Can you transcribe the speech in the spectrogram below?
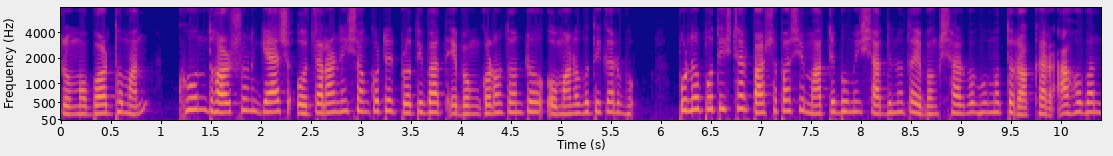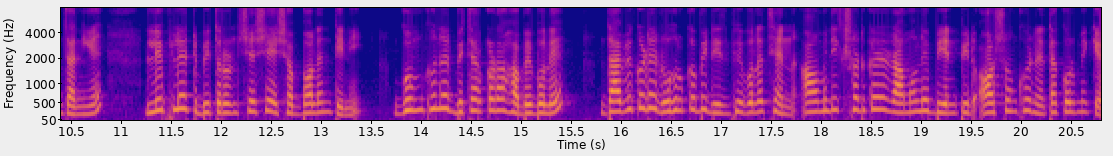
ক্রমবর্ধমান, খুন, ধর্ষণ, গ্যাস ও জ্বালানি সংকটের প্রতিবাদ এবং গণতন্ত্র ও মানবাধিকার পুনঃপ্রতিষ্ঠার পাশাপাশি মাতৃভূমির স্বাধীনতা এবং সার্বভৌমত্ব রক্ষার আহ্বান জানিয়ে লিফলেট বিতরণ শেষে এসব বলেন তিনি। গুমখুনের বিচার করা হবে বলে দাবি করে রুহুল কবির রিজভি বলেছেন, আওয়ামী লীগ সরকারের আমলে বিএনপির অসংখ্য নেতাকর্মীকে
